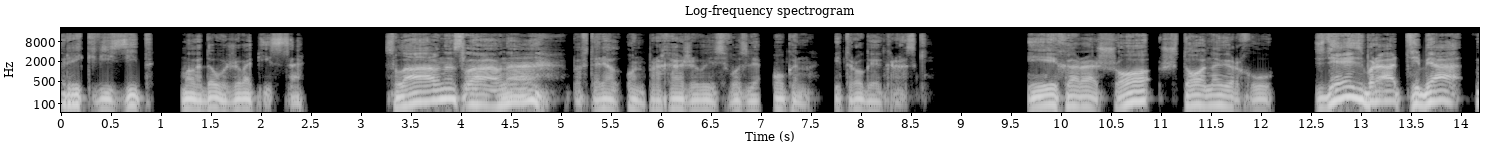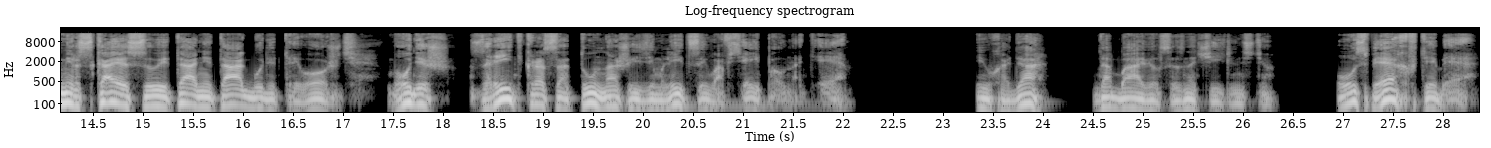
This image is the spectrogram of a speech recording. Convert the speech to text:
реквизит молодого живописца. «Славно, славно!» Повторял он, прохаживаясь возле окон и трогая краски. И хорошо, что наверху. Здесь, брат, тебя мирская суета не так будет тревожить. Будешь зрить красоту нашей землицы во всей полноте. И, уходя, добавил со значительностью. Успех в тебе,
